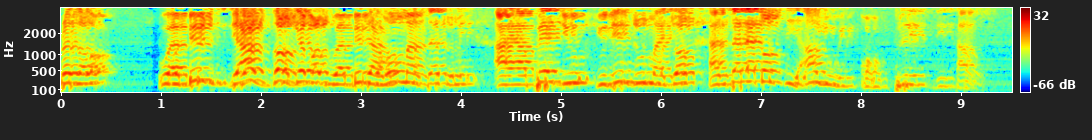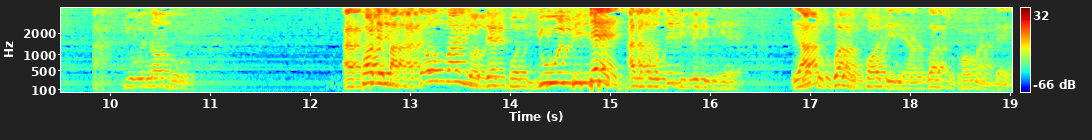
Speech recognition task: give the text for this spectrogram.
Praise the Lord. We were built, the house God gave us, we were built, and one man said to me, I have paid you, you didn't do my job, and said, Let us see how you will complete this house. Ah, You will not go. I called him back. I said, Over your dead body, you will be dead, and I will still be living here. He had to go and call them and go to come and beg.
